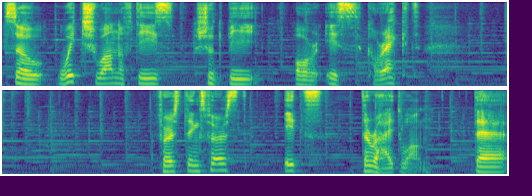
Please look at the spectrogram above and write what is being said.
So which one of these should be or is correct? First things first, it's the right one. The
